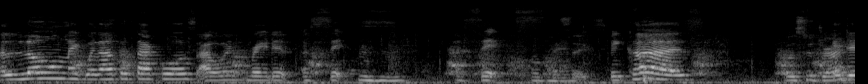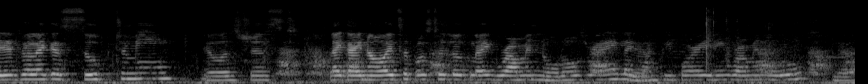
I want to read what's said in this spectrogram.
alone, like without the tacos, I would rate it a 6 Mm-hmm. A six. Okay. six. Because It was too dry. it didn't feel like a soup to me. It was just like I know it's supposed to look like ramen noodles, right? Like Yeah. when people are eating ramen noodles. Yeah.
